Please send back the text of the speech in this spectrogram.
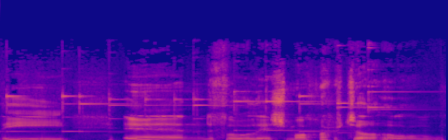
the end foolish mortal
